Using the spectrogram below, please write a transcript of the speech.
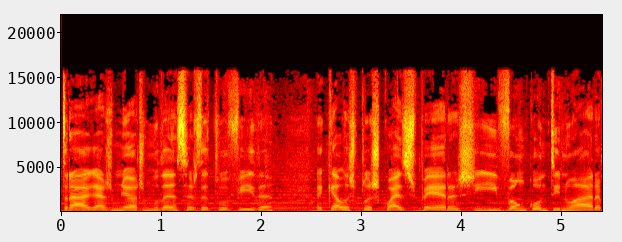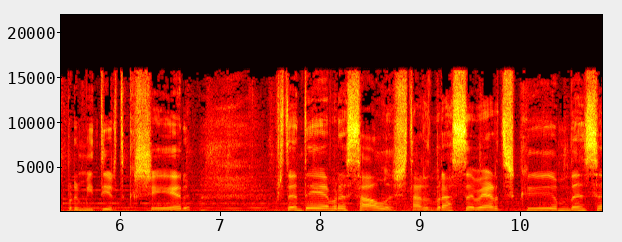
traga as melhores mudanças da tua vida, aquelas pelas quais esperas e vão continuar a permitir-te crescer. Portanto, é abraçá-las, estar de braços abertos, que a mudança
